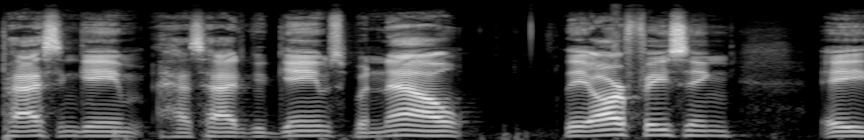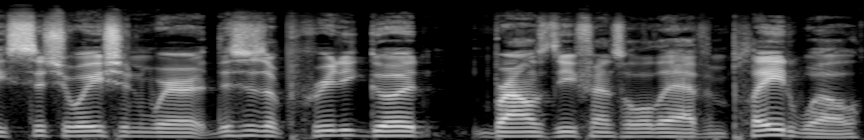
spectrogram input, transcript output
passing game has had good games, but now they are facing a situation where this is a pretty good Browns defense, although they haven't played well.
